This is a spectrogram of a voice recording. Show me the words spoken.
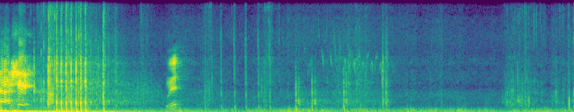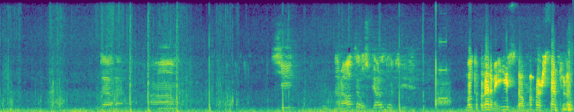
Ah, shit. Multiple enemy east of upper central.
